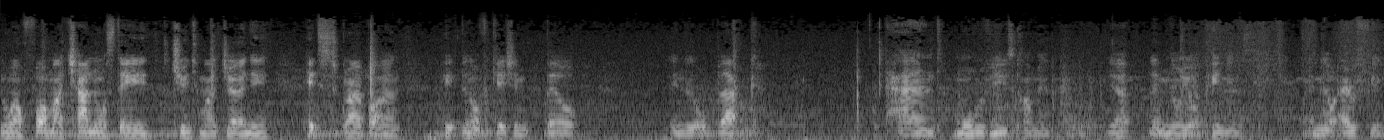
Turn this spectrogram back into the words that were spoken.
You want to follow my channel, stay tuned to my journey. Hit the subscribe button. Hit the notification bell in the little black and more reviews coming. Yeah? Let me know your opinions. Let me know everything.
